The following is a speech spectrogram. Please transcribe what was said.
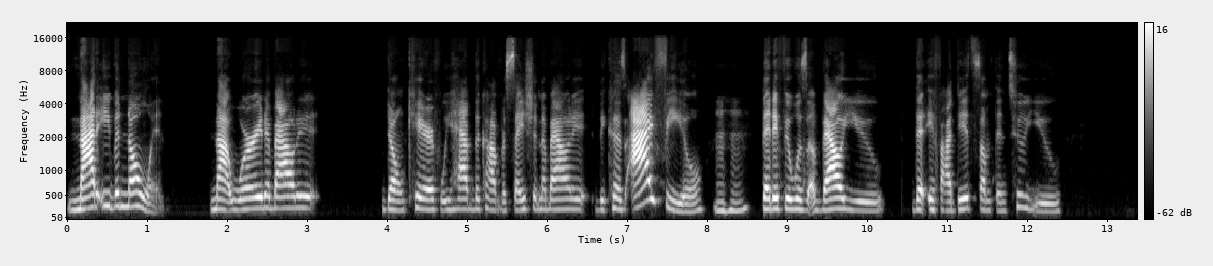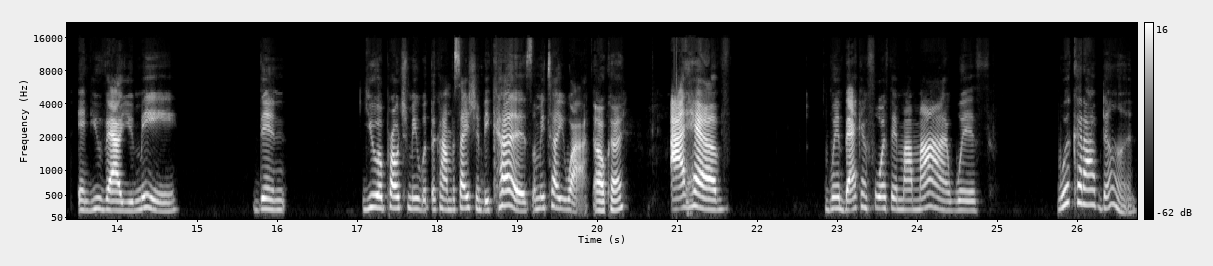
not even knowing, not worried about it, don't care if we have the conversation about it because I feel Mm-hmm. that if it was a value that if I did something to you and you value me, then you approach me with the conversation because let me tell you why. Okay. I have went back and forth in my mind with what could I have done?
